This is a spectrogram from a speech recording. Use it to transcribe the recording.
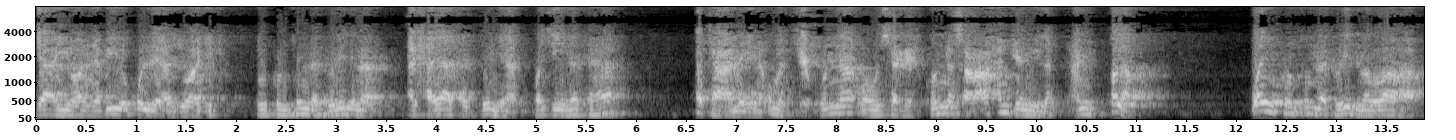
يا أيها النبي قل لأزواجك إن كنتن تردن الحياة الدنيا وزينتها فتعالين أمتعكن وأسرحكن سراحا جميلا يعني الطلاق وإن كنتن تردن الله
